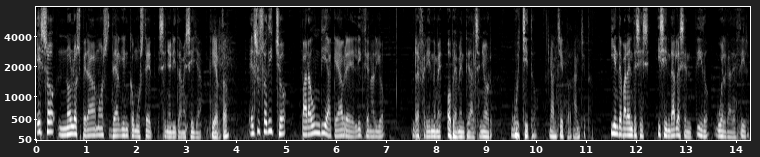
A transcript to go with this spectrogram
Eso no lo esperábamos de alguien como usted, señorita Mesilla. Cierto. El susodicho para un día que abre el diccionario, refiriéndome obviamente al señor Wichito, Ganchito, ganchito. y entre paréntesis, y sin darle sentido, huelga decir.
